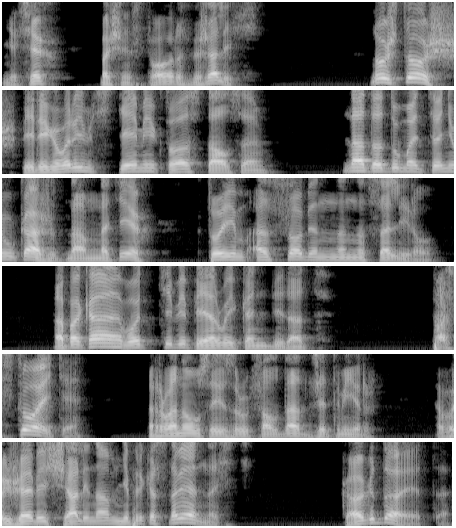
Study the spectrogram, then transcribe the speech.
Не всех, большинство разбежались. Ну что ж, переговорим с теми, кто остался. Надо думать, они укажут нам на тех, кто им особенно насолил. А пока вот тебе первый кандидат. Постойте! Рванулся из рук солдат Джетмир. Вы же обещали нам неприкосновенность. Когда это?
